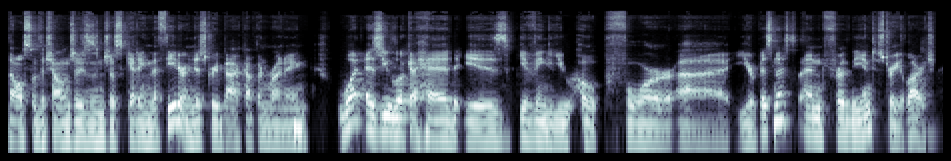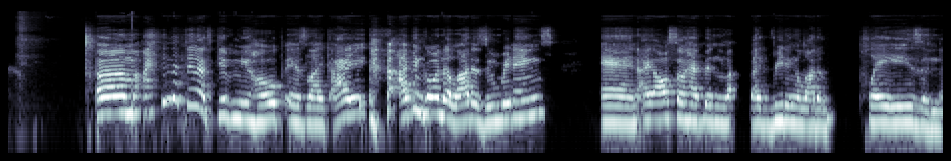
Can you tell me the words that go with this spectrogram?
also the challenges in just getting the theater industry back up and running, what, as you look ahead, is giving you hope for uh, your business and for the industry at large? Um, I think the thing that's given me hope is like I I've been going to a lot of Zoom readings, and I also have been like reading a lot of plays and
